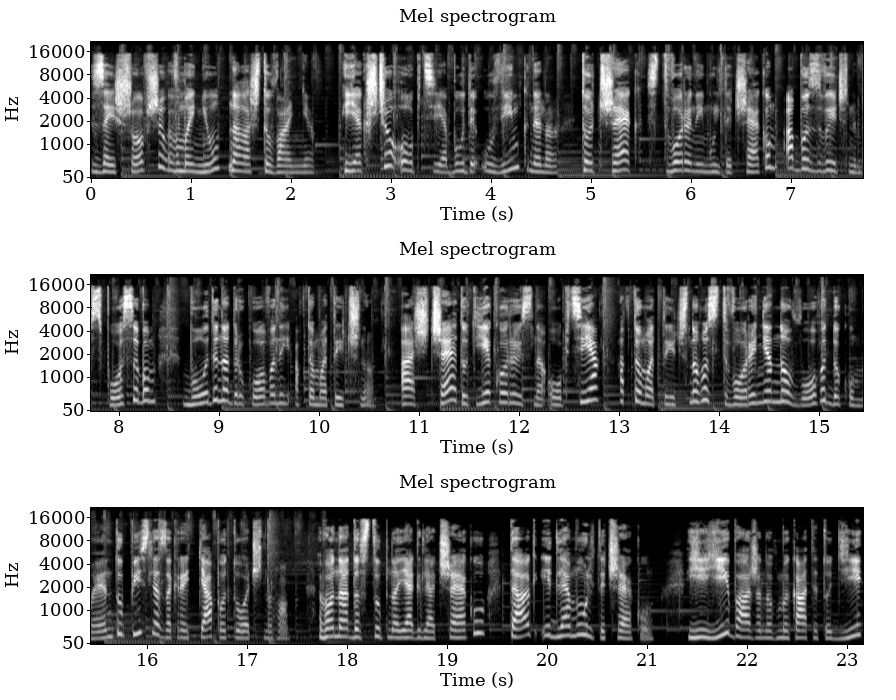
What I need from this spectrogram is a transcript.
зайшовши в меню налаштування. Якщо опція буде увімкнена, то чек, створений мультичеком або звичним способом, буде надрукований автоматично. А ще тут є корисна опція автоматичного створення нового документу після закриття поточного. Вона доступна як для чеку, так і для мультичеку. Її бажано вмикати тоді,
